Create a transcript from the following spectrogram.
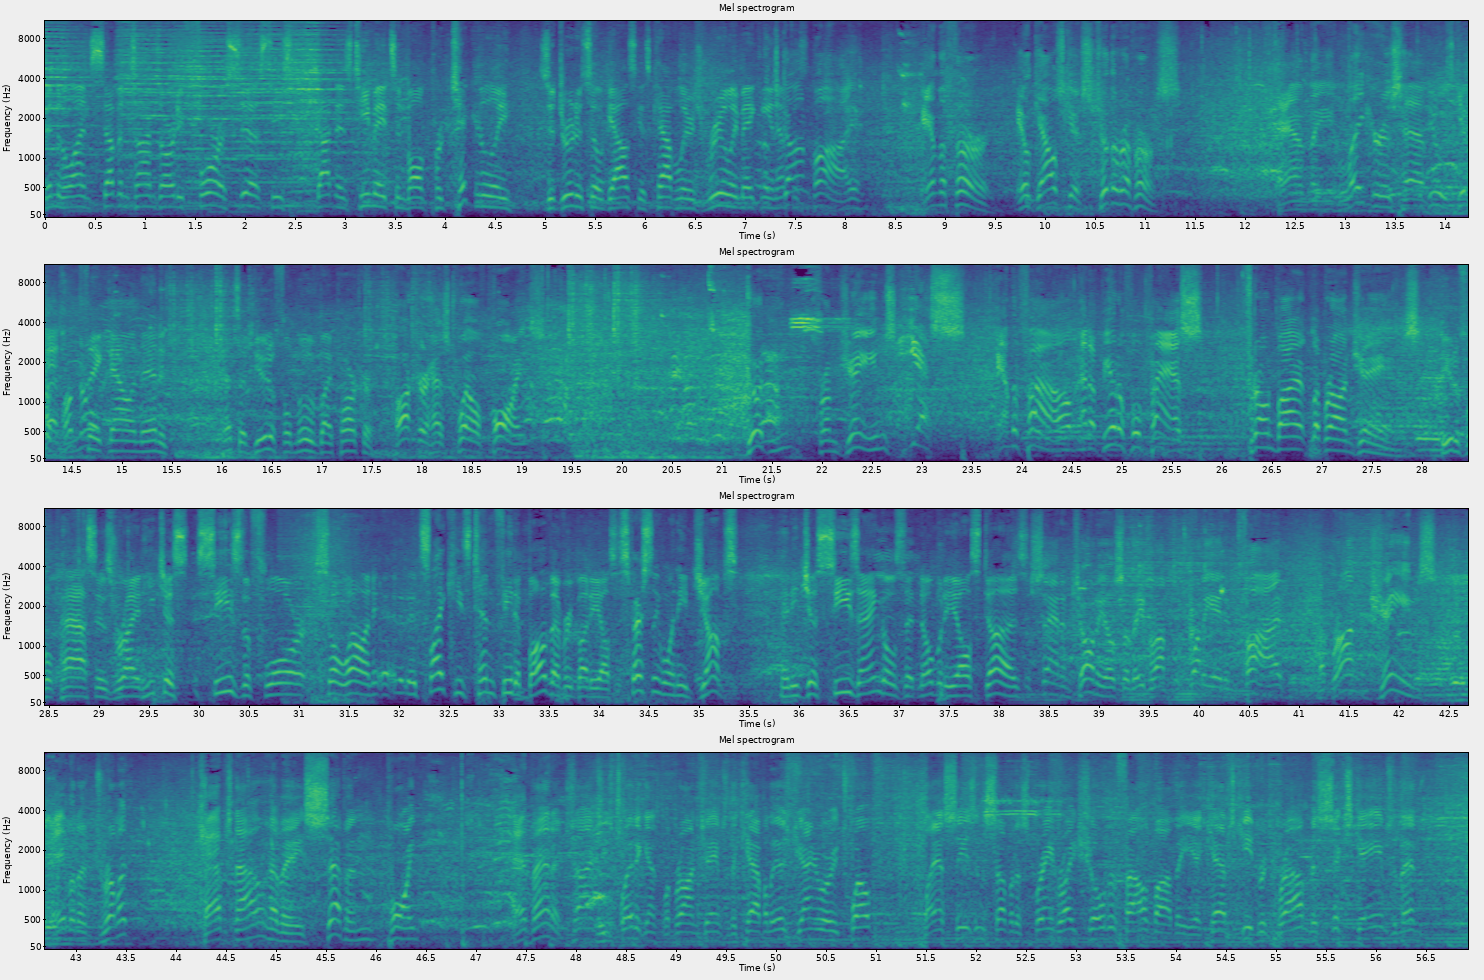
been to the line seven times already, four assists. He's gotten his teammates involved, particularly Zydrunas Ilgauskas. Cavaliers really making an It's emphasis. gone by in the third. Ilgauskas to the reverse. And the Lakers have do is give a pump no- fake now and then. That's a beautiful move by Parker. Parker has 12 points. Gooden from James. Yes. And the foul and a beautiful pass thrown by LeBron James. Beautiful pass is right. He just sees the floor so well, and it's like he's 10 feet above everybody else, especially when he jumps, and he just sees angles that nobody else does. San Antonio, so they dropped to 28 and 5. LeBron James able to drill it. Cavs now have a seven point advantage. He's played against LeBron James and the Cavaliers. January 12th last season suffered a sprained right shoulder, fouled by the uh, Cavs' Kedrick Brown, missed six games, and then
